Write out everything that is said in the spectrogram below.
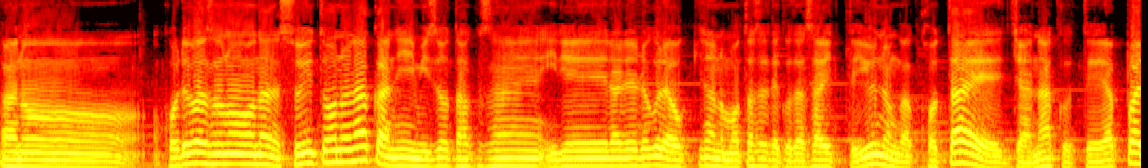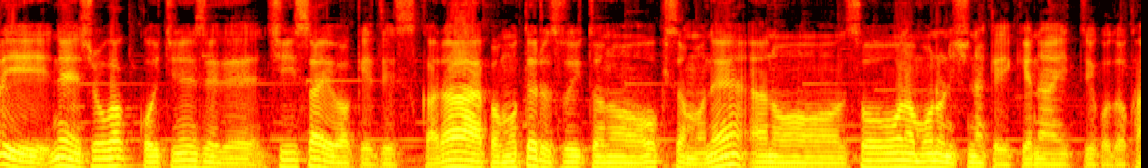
あのー、これはそのなん水筒の中に水をたくさん入れられるぐらい大きなの持たせてくださいっていうのが答えじゃなくてやっぱりね小学校1年生で小さいわけですからやっぱ持てる水筒の大きさもね、あのー、相応なものにしなきゃいけないっていうことを考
